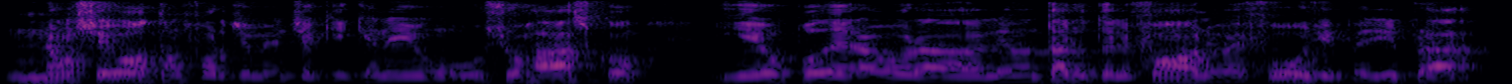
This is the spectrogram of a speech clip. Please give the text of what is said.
não chegou tão fortemente aqui que nem o, o churrasco e eu poder agora levantar o telefone, o iFood e pedir para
